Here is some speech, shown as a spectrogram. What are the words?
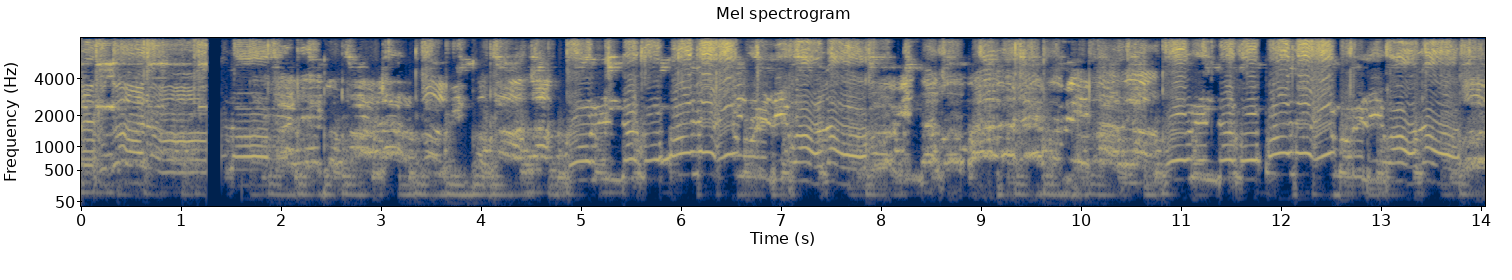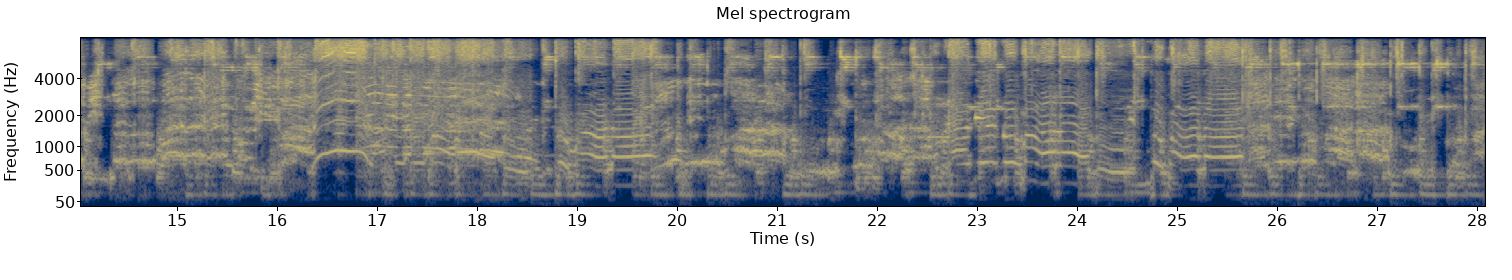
what గోవింద గోపాల హే మురళివాలా గోవింద గోపాల హే మురళివాలా గోవింద గోపాల హే మురళివాలా గోవింద గోపాల హే మురళివాలా గోవింద గోపాల రాధే గోపాల గోవింద గోపాల రాధే గోపాల గోవింద గోపాల.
